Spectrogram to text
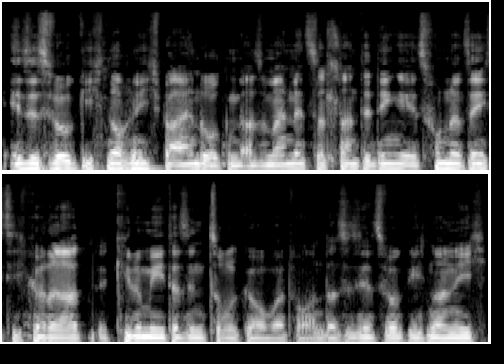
ist es wirklich noch nicht beeindruckend. Also mein letzter Stand der Dinge ist 160 Quadratkilometer sind zurückerobert worden. Das ist jetzt wirklich noch nicht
